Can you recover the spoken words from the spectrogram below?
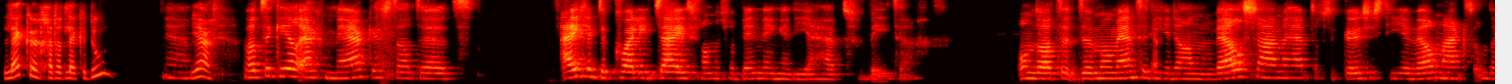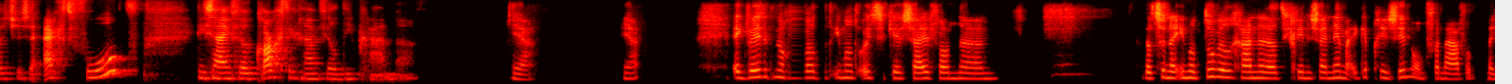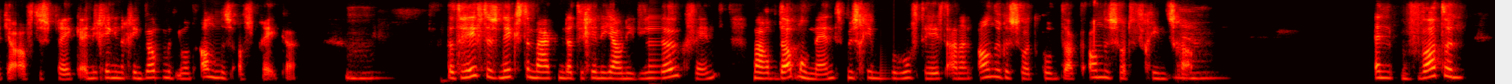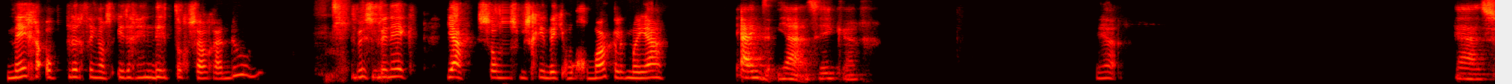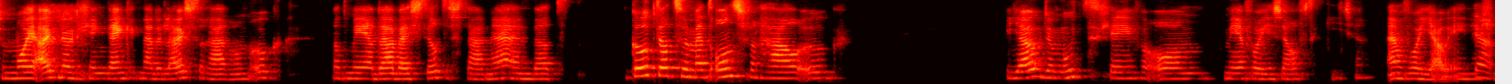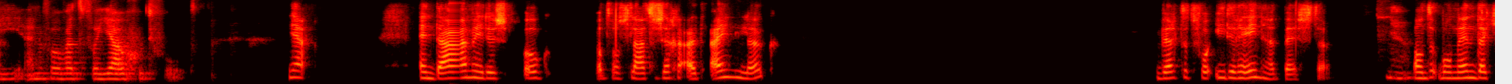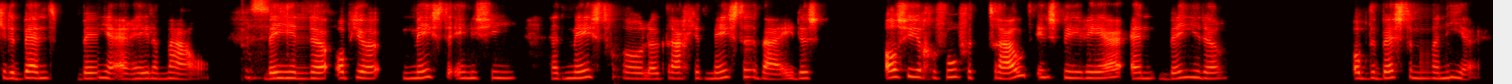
lekker, ga dat lekker doen. Ja. ja. Wat ik heel erg merk is dat het eigenlijk de kwaliteit van de verbindingen die je hebt verbetert. Omdat de, momenten die je dan wel samen hebt, of de keuzes die je wel maakt, omdat je ze echt voelt, die zijn veel krachtiger en veel diepgaander. Ja, ja. Ik weet ook nog wel dat iemand ooit eens een keer zei van. Ehm, dat ze naar iemand toe wilde gaan en dat diegene zei: Nee, maar ik heb geen zin om vanavond met jou af te spreken. En diegene ging wel met iemand anders afspreken. Mhm. Dat heeft dus niks te maken met dat diegene jou niet leuk vindt, maar op dat moment misschien behoefte heeft aan een andere soort contact, ander soort vriendschap. En wat een mega oplichting als iedereen dit toch zou gaan doen. Dus vind ik. Ja, soms misschien een beetje ongemakkelijk, maar ja. Ja, ja zeker. Ja. Ja, het is een mooie uitnodiging, denk ik, naar de luisteraar om ook wat meer daarbij stil te staan. Hè? En dat, ik hoop dat we met ons verhaal ook jou de moed geven om meer voor jezelf te kiezen. En voor jouw energie en voor wat voor jou goed voelt. Ja. En daarmee dus ook, wat was laatst zeggen, uiteindelijk werkt het voor iedereen het beste. Ja. Want op het moment dat je er bent, ben je er helemaal. Ben je er op je meeste energie, het meest vrolijk, draag je het meeste bij. Dus als je je gevoel vertrouwt, inspireer en ben je er op de beste manier.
